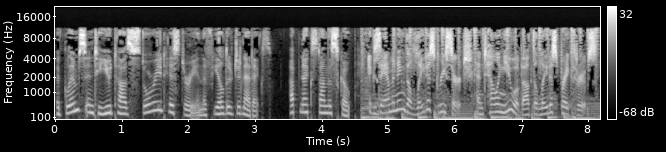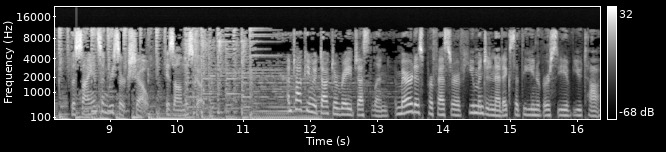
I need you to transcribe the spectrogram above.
a glimpse into Utah's storied history in the field of genetics. Up next on The Scope. Examining the latest research and telling you about the latest breakthroughs. The Science and Research Show is on The Scope. I'm talking with Dr. Ray Gesteland, Emeritus Professor of Human Genetics at the University of Utah.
